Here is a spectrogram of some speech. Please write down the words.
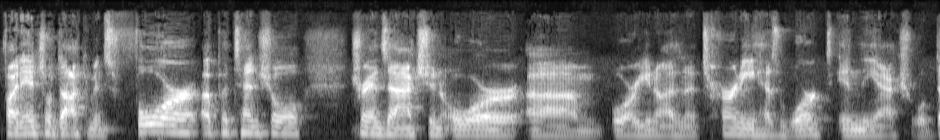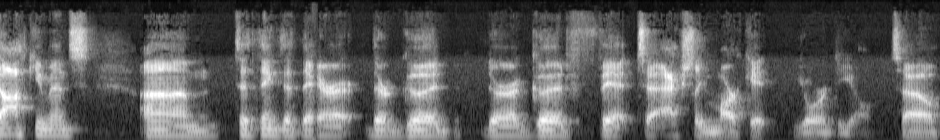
financial documents for a potential transaction or um, or you know as an attorney has worked in the actual documents um, to think that they're they're good they're a good fit to actually market your deal so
